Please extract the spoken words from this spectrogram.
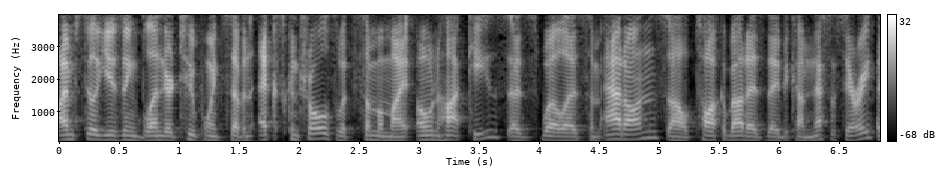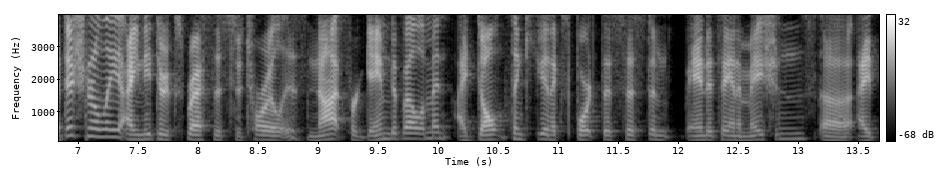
I'm still using Blender 2.7x controls with some of my own hotkeys, as well as some add-ons I'll talk about as they become necessary. Additionally, I need to express this tutorial is not for game development. I don't think you can export this system and its animations. Uh, I,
